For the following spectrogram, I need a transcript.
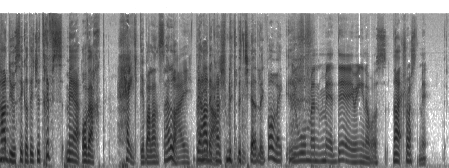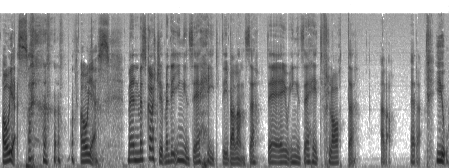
hadde jo sikkert ikke trivs med å vært helt i balanse heller. Nei, det hadde da. kanskje blitt litt kjedelig for meg. Jo, men med, det er jo ingen av oss. Nei. Trust me. Oh yes. Oh yes. Men ikke Men det er ingen som er helt i balanse. Det er jo ingen som er helt flate. Eller er det? Jo,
